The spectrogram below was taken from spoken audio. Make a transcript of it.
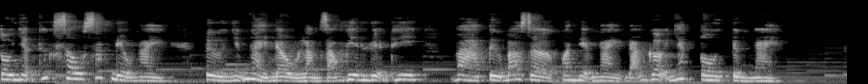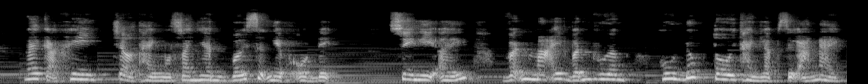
Tôi nhận thức sâu sắc điều này từ những ngày đầu làm giáo viên luyện thi và từ bao giờ quan niệm này đã gợi nhắc tôi từng ngày. Ngay cả khi trở thành một doanh nhân với sự nghiệp ổn định, suy nghĩ ấy vẫn mãi vấn vương, hun đúc tôi thành lập dự án này.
